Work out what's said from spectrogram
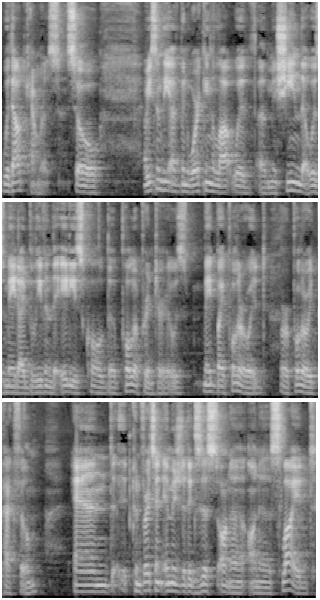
without cameras. So recently, I've been working a lot with a machine that was made, I believe, in the 80s called the PolaPrinter. It was made by Polaroid or Polaroid pack film, and it converts an image that exists on a on a slide.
